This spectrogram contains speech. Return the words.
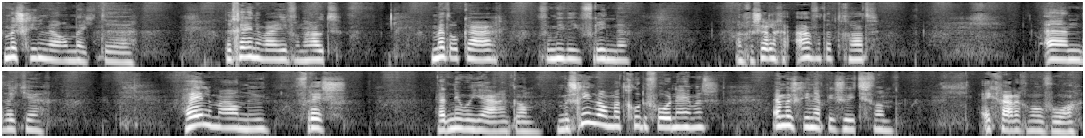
misschien wel een beetje de, degene waar je van houdt met elkaar, familie, vrienden, een gezellige avond hebt gehad. En dat je helemaal nu fris het nieuwe jaar in kan. Misschien wel met goede voornemens. En misschien heb je zoiets van: ik ga er gewoon voor.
